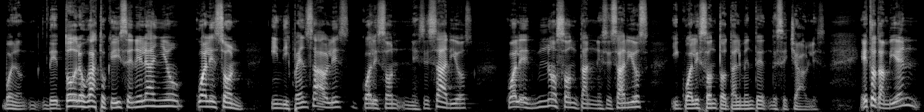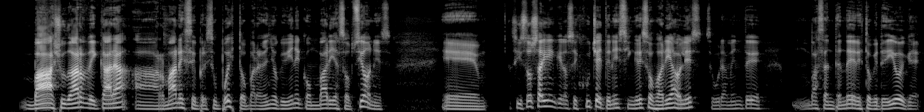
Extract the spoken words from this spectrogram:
bueno, de todos los gastos que hice en el año, cuáles son indispensables, cuáles son necesarios, cuáles no son tan necesarios y cuáles son totalmente desechables. Esto también va a ayudar de cara a armar ese presupuesto para el año que viene con varias opciones. Eh, si sos alguien que nos escucha y tenés ingresos variables, seguramente vas a entender esto que te digo de que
